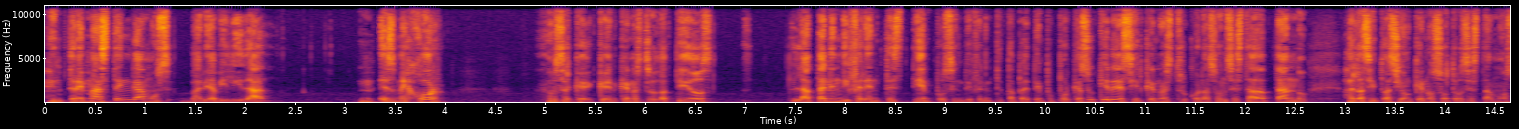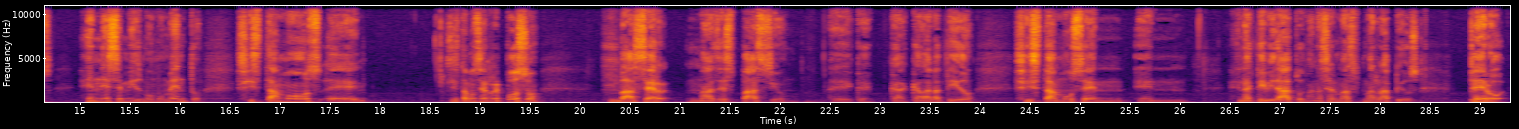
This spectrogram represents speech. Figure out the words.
Entre más tengamos variabilidad, es mejor. O sea, que, nuestros latidos latan en diferentes tiempos, en diferente etapa de tiempo, porque eso quiere decir que nuestro corazón se está adaptando a la situación que nosotros estamos en ese mismo momento. Si estamos, eh, si estamos en reposo, va a ser más despacio, eh, que cada latido, si estamos en, en actividad, pues van a ser más, más rápidos. Pero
